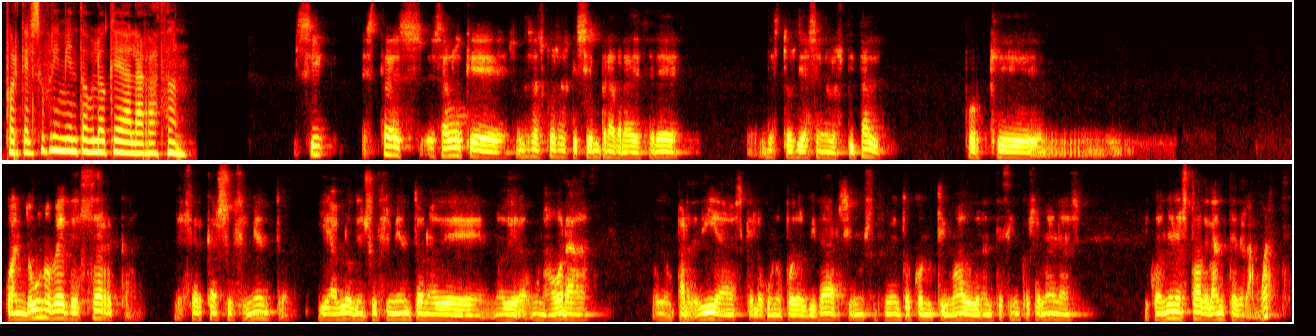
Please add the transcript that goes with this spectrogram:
¿Por qué el sufrimiento bloquea la razón? Sí, esta es, es, algo que son de esas cosas que siempre agradeceré de estos días en el hospital, porque cuando uno ve de cerca, de cerca el sufrimiento, y hablo de un sufrimiento no de, no de una hora un par de días que luego uno puede olvidar, sino un sufrimiento continuado durante cinco semanas. Y cuando uno está delante de la muerte,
